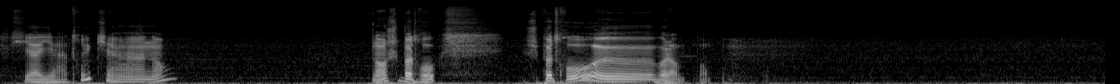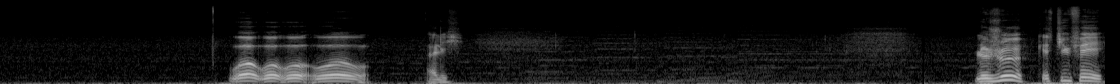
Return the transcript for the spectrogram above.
Est-ce qu'il y a, il y a un truc, euh, non? Non, je sais pas trop. Je sais pas trop, euh, voilà. Bon. Wow, wow, wow, wow. Allez. Le jeu, qu'est-ce que tu fais?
